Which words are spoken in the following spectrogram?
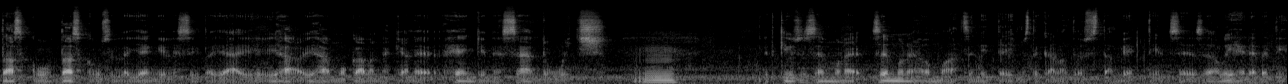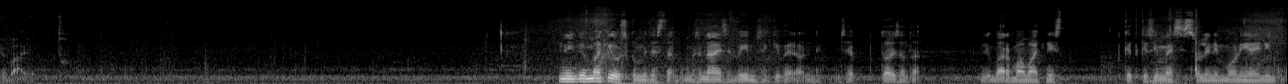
taskuun, taskuun sille jengille siitä jäi ihan, ihan mukavan näköinen henkinen sandwich. Mm. Että kyllä se semmoinen, semmoinen homma, että se niiden ihmisten kannalta, jos sitä miettii, niin se, se oli helvetin hyvä juttu. Niin kyllä mäkin uskon, mitä sitä, kun mä näin sen viimeisenkin vedon, niin se toisaalta, niin varmaan vaikka niistä, ketkä siinä messissä oli, niin moni ei niin kuin,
